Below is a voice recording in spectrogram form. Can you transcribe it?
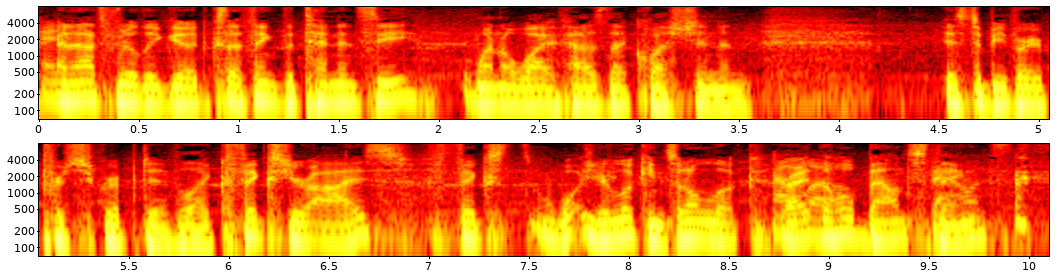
And, and that's really good because I think the tendency when a wife has that question and is to be very prescriptive, like fix your eyes, fix what you're looking, so don't look. Right, the whole bounce, Bounce. thing.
